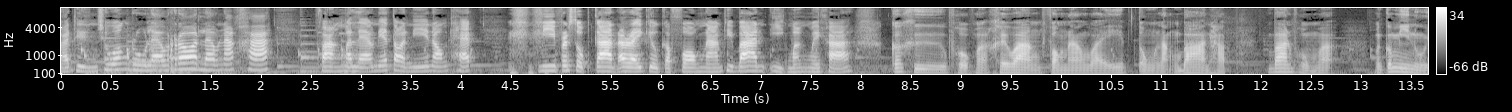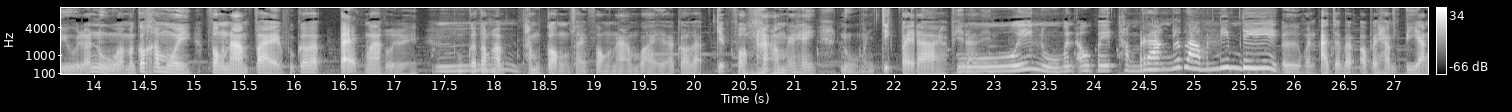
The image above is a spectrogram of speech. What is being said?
มาถึงช่วงรู้แล้วรอดแล้วนะคะ ฟังมาแล้วเนี่ยตอนนี้น้องแท็ มีประสบการณ์อะไรเกี่ยวกับฟองน้ำที่บ้านอีกมั้งไหมคะ ก็คือผมอะเคยวางฟองน้ำไว้ตรงหลังบ้านครับ บ้านผมอะมันก็มีหนูอยู่แล้วหนูอะมันก็ขโมยฟองน้ำไปผมก็แบบแปลกมากเลย ผมก็ต้องทำทำกล่องใส่ฟองน้ำไว้แล้วก็แบบเก็บฟองน้ำไม่ให้หนูมันจิกไปได้ครับพี่ดารินโอ้ยหนูมันเอาไปทำรังหรือเปล่ามันนิ่มดี เออมันอาจจะแบบเอาไปทำเตียง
